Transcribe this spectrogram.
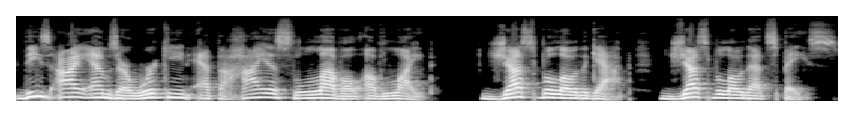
these I ams are working at the highest level of light, just below the gap, just below that space.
